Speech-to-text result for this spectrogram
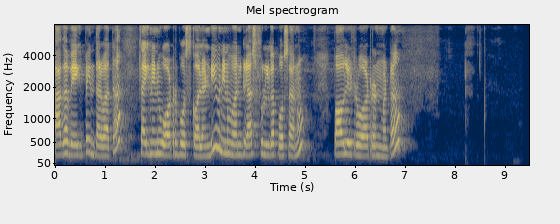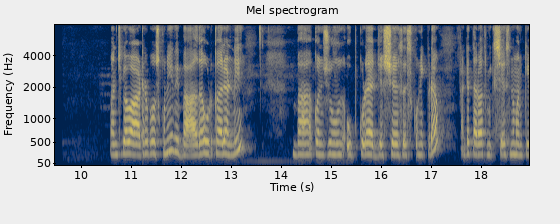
బాగా వేగిపోయిన తర్వాత తగినన్ని వాటర్ పోసుకోవాలండి. నేను వన్ గ్లాస్ ఫుల్గా పోసాను. పావు లీటర్ వాటర్ అనమాట మంచిగా వాటర్ పోసుకొని ఇది బాగా ఉడకాలండి. బాగా కొంచెం ఉప్పు కూడా అడ్జస్ట్ చేసేసుకొని ఇక్కడ. అంటే తర్వాత మిక్స్ చేసిన మనకి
